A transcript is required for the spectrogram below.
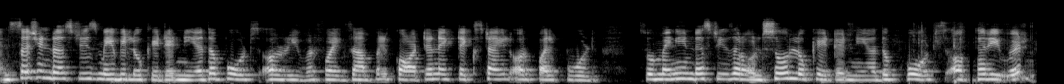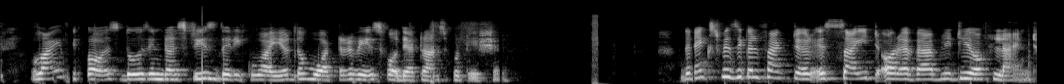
And such industries may be located near the ports or river, for example, cotton, textile or pulpwood. So many industries are also located near the ports of the river. Why? Because those industries, they require the waterways for their transportation. The next physical factor is site or availability of land.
